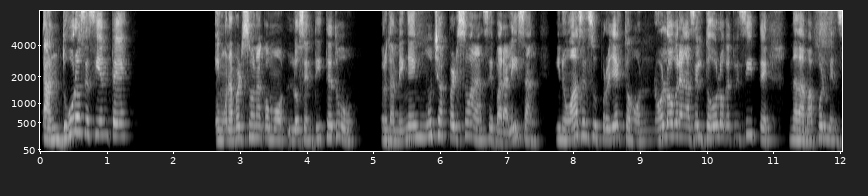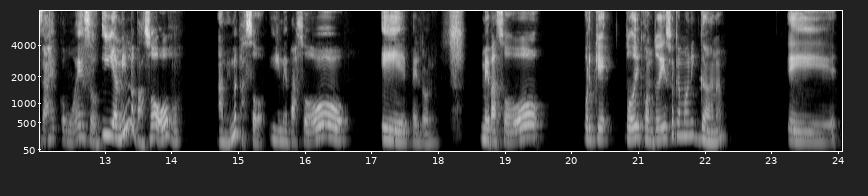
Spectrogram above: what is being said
tan duro se siente en una persona como lo sentiste tú, pero también hay muchas personas se paralizan y no hacen sus proyectos o no logran hacer todo lo que tú hiciste, nada más por mensajes como eso. Y a mí me pasó, ojo, a mí me pasó. Y me pasó, eh, perdón, me pasó porque todo, con todo eso que Monique gana, eh,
